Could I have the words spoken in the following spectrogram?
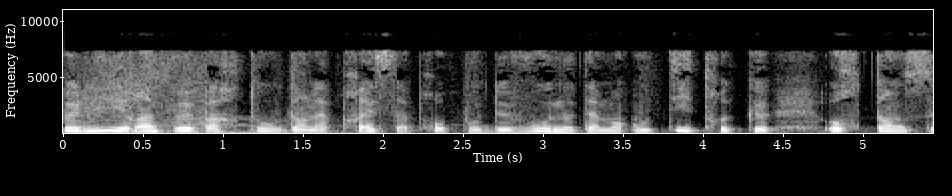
Peut lire un peu partout dans la presse à propos de vous, notamment en titre, que Hortense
